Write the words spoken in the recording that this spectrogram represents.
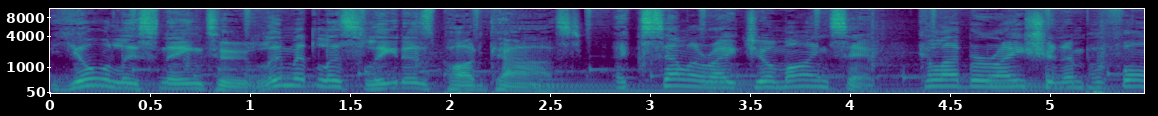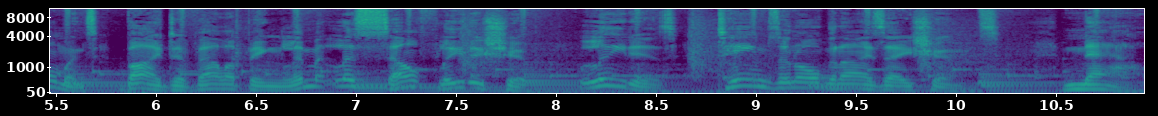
You're listening to Limitless Leaders Podcast. Accelerate your mindset, collaboration, and performance by developing limitless self leadership, leaders, teams, and organizations. Now,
